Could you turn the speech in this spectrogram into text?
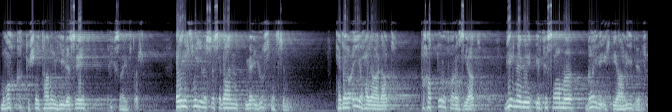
Muhakkak ki şeytanın hilesi pek zayıftır. Ey suyu vesveseden meyus nefsin. Tedai hayalat, tahattur faraziyat, bir nevi irtisamı gayri ihtiyaridir.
